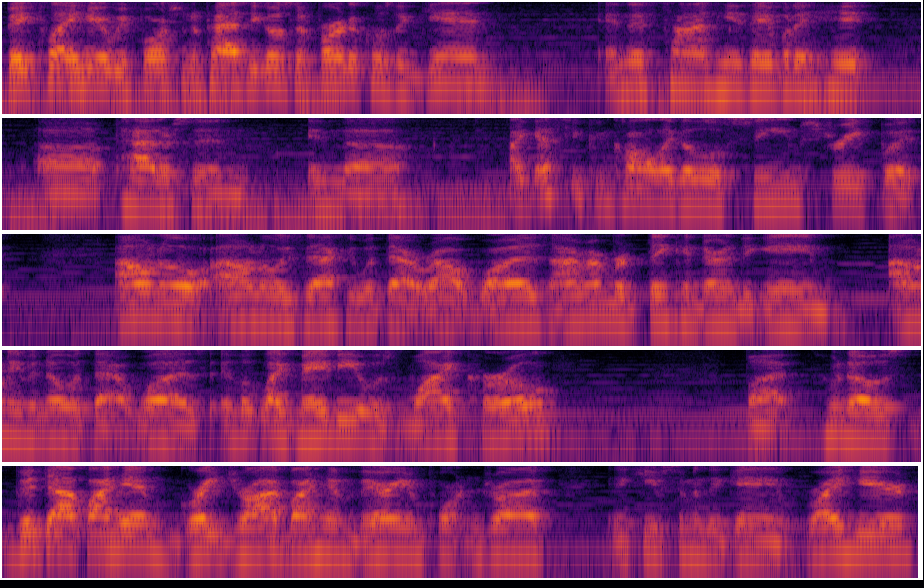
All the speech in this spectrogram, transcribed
Big play here. We force him to pass. He goes to verticals again. And this time he's able to hit uh, Patterson in the, I guess you can call it like a little seam streak, but I don't know. I don't know exactly what that route was. I remember thinking during the game, I don't even know what that was. It looked like maybe it was Y curl, but who knows? Good dot by him. Great drive by him. Very important drive, and it keeps him in the game. Right here,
